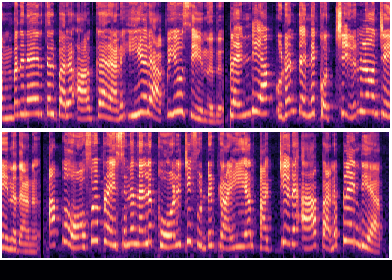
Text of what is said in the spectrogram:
അമ്പതിനായിരത്തിൽ പരം ആൾക്കാരാണ് ഈ ഒരു ആപ്പ് യൂസ് ചെയ്യുന്നത്. പ്ലെന്റി ആപ്പ് ഉടൻ തന്നെ കൊച്ചിയിലും ലോഞ്ച് ചെയ്യുന്നതാണ്. അപ്പോൾ ഓഫർ പ്രൈസിന് നല്ല ക്വാളിറ്റി ഫുഡ് ട്രൈ ചെയ്യാൻ പറ്റിയ ഒരു ആപ്പാണ് പ്ലെന്റി ആപ്പ്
